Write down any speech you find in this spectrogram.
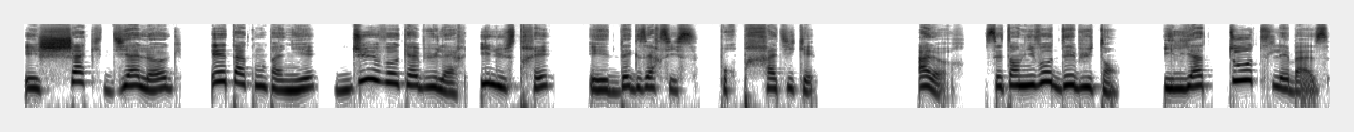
et chaque dialogue est accompagné du vocabulaire illustré et d'exercices pour pratiquer. Alors, c'est un niveau débutant. Il y a toutes les bases.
